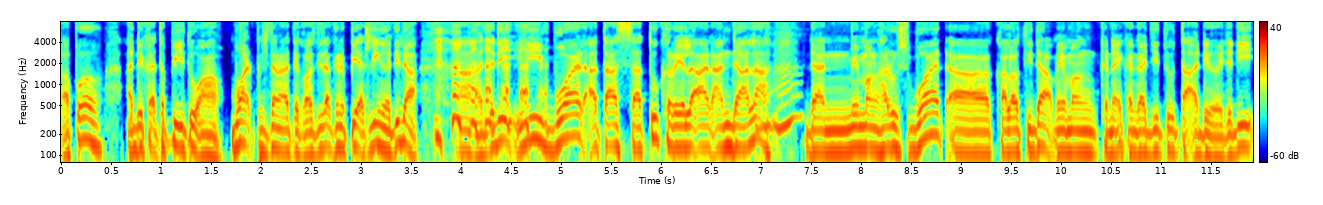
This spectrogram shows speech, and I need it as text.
apa ada kat tepi tu ah buat pencitraan harta kalau tidak kena piat telinga tidak. Ha, jadi ini buat atas satu kerelaan anda lah hmm. dan memang harus buat uh, kalau tidak memang kenaikan gaji tu tak ada. Jadi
